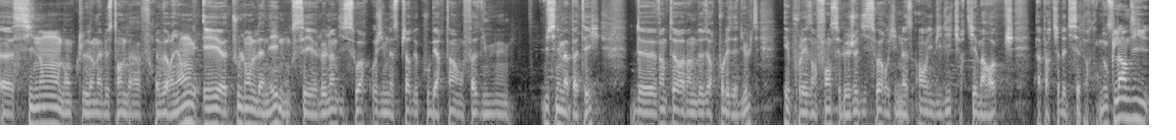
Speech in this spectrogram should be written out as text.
Euh, sinon, donc là, on a le stand de la Forever Young et euh, tout le long de l'année, donc c'est le lundi soir au gymnase Pierre de Coubertin en face du du cinéma pâté, de 20h à 22h pour les adultes. Et pour les enfants, c'est le jeudi soir au gymnase Henri Billy, quartier Maroc, à partir de 17h30. Donc lundi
